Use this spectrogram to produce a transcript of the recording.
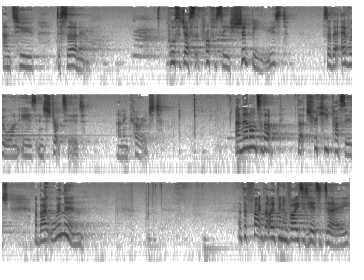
and to discern it. Paul suggests that prophecy should be used so that everyone is instructed and encouraged. And then on to that, that tricky passage about women. The fact that I've been invited here today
